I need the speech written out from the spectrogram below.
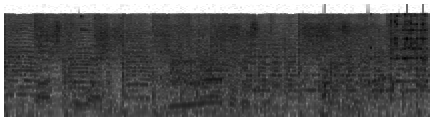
ファストはグレートですよ。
